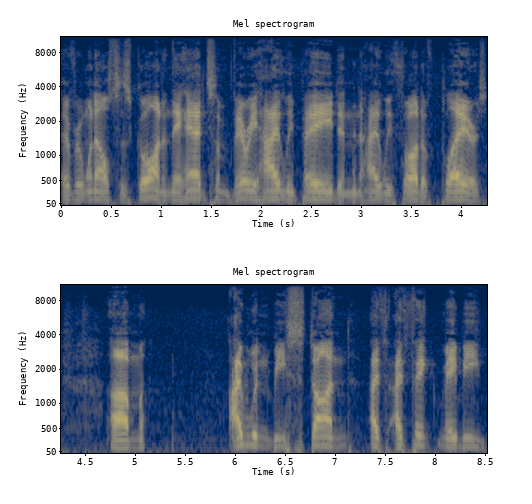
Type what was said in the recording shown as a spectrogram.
Everyone else is gone, and they had some very highly paid and highly thought of players. Um, I wouldn't be stunned. I, th- I think maybe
